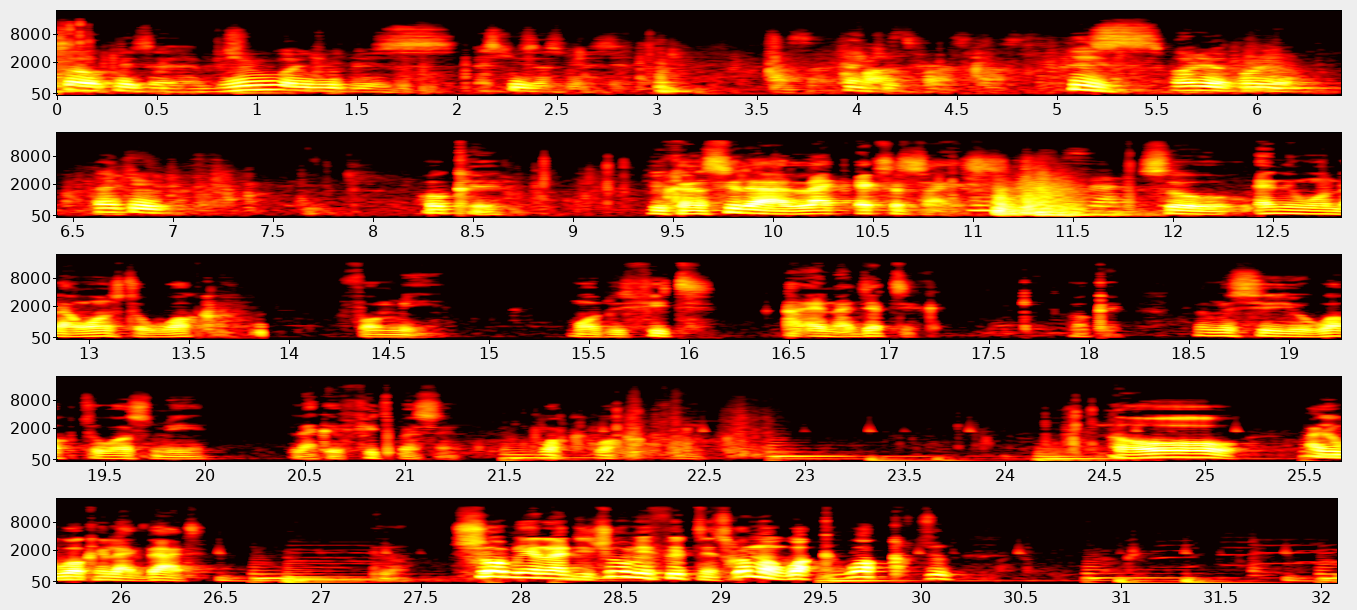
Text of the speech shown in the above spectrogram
So, please, uh, you and you, please. Excuse us, please. Thank you. Please, hurry up, hurry up. Thank you. Okay. You can see that I like exercise. So anyone that wants to work for me must be fit and energetic. Okay. Let me see you walk towards me like a fit person. Walk, walk. No, are you walking like that? Show me energy, show me fitness. Come on, walk, walk. To...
